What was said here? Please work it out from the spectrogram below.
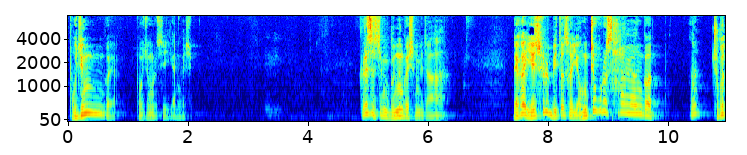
보증 거야. 보증으로서 얘기하는 것입니다. 그래서 지금 묻는 것입니다. 내가 예수를 믿어서 영적으로 살아나는 것, 어? 죽었,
